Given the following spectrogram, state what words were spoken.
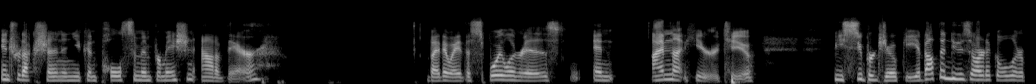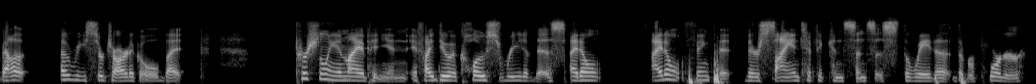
introduction and you can pull some information out of there. By the way, the spoiler is, and I'm not here to be super jokey about the news article or about a research article, but personally, in my opinion, if I do a close read of this, I don't I don't think that there's scientific consensus the way the, the reporter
